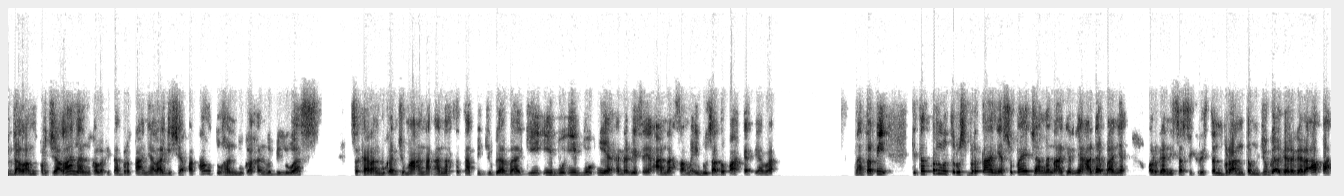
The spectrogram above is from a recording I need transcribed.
dalam perjalanan, kalau kita bertanya lagi, siapa tahu Tuhan bukakan lebih luas. Sekarang bukan cuma anak-anak, tetapi juga bagi ibu-ibunya. Karena biasanya anak sama ibu satu paket ya, Pak. Nah, tapi kita perlu terus bertanya supaya jangan akhirnya ada banyak organisasi Kristen berantem juga gara-gara apa?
